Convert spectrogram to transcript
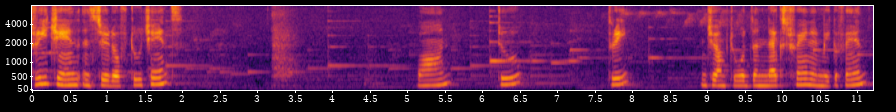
three chains instead of two chains. One two three jump toward the next fan and make a fan.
